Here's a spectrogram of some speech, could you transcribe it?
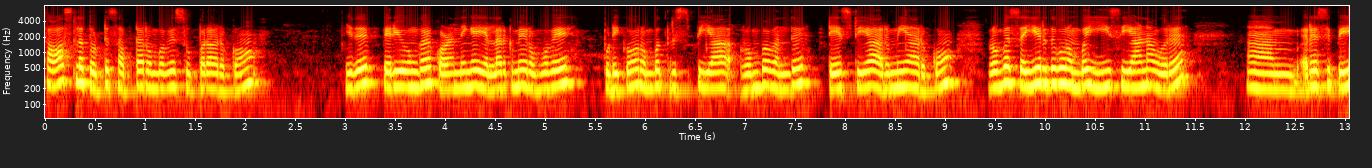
சாஸில் தொட்டு சாப்பிட்டா ரொம்பவே சூப்பராக இருக்கும். இது பெரியவங்க குழந்தைங்க எல்லாருக்குமே ரொம்பவே பிடிக்கும். ரொம்ப கிறிஸ்பியாக ரொம்ப வந்து டேஸ்டியாக அருமையாக இருக்கும். ரொம்ப செய்கிறதுக்கும் ரொம்ப ஈஸியான ஒரு ரெசிபி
